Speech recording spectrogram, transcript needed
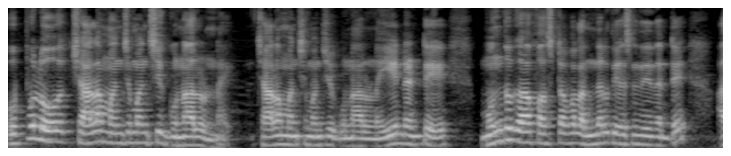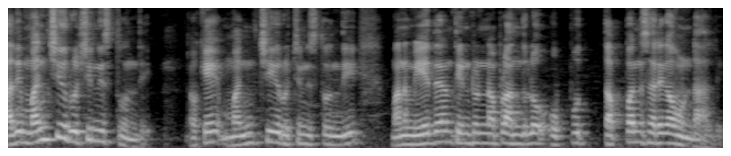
ఉప్పులో చాలా మంచి మంచి గుణాలు ఉన్నాయి చాలా మంచి మంచి గుణాలు ఉన్నాయి ఏంటంటే ముందుగా ఫస్ట్ ఆఫ్ ఆల్ అందరికీ తెలిసినది ఏంటంటే అది మంచి రుచినిస్తుంది. ఓకే? మంచి రుచినిస్తుంది మనం ఏదైనా తింటున్నప్పుడు అందులో ఉప్పు తప్పనిసరిగా ఉండాలి.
